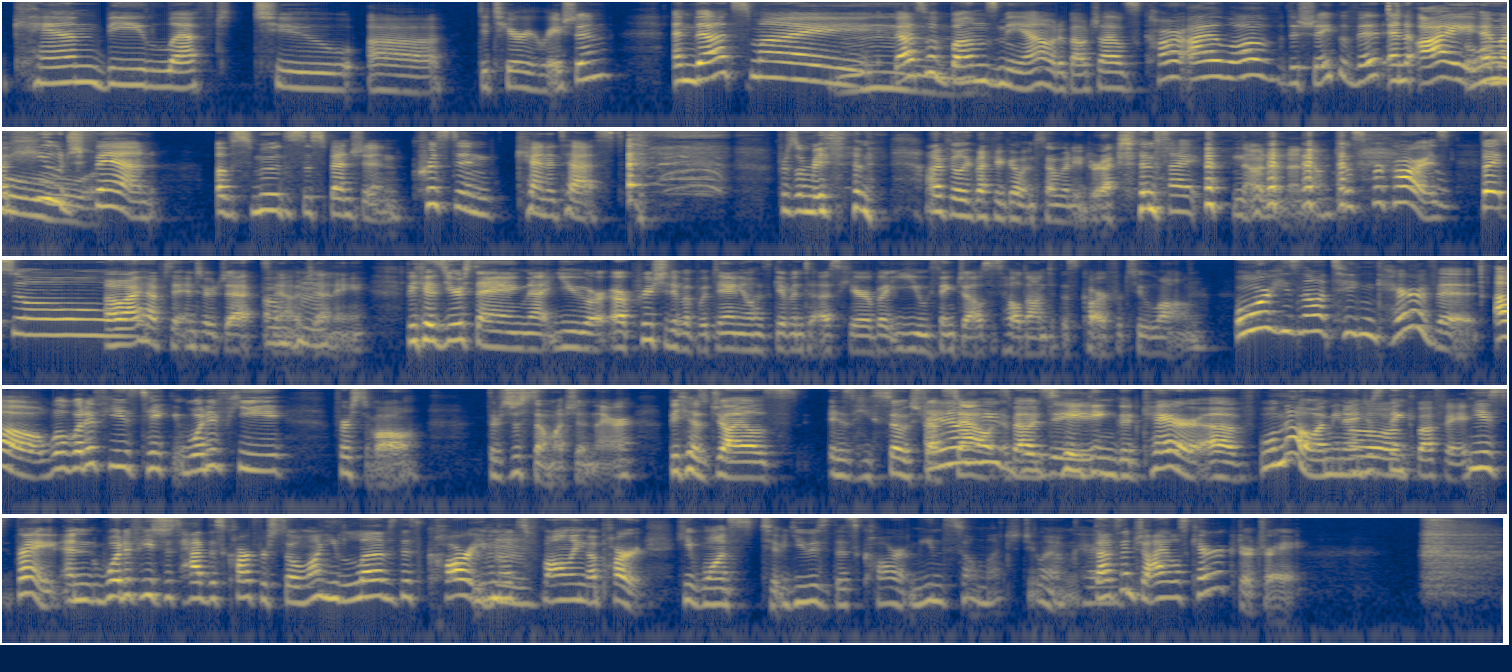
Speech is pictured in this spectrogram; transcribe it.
can be left to uh, deterioration. And that's my that's what bums me out about Giles' car. I love the shape of it, and I am a huge Ooh. fan of smooth suspension. Kristin can attest. For some reason, I feel like that could go in so many directions. I no no no no just for cars. But- so Oh, I have to interject now, mm-hmm. Jenny, because you're saying that you are, are appreciative of what Daniel has given to us here, but you think Giles has held on to this car for too long. or he's not taking care of it. Oh, well, what if he's taking, what if he, first of all, there's just so much in there because Giles is, he so stressed out about busy. taking good care of, well, no, I mean, I just Oh, think Buffy. he's right. And what if he's just had this car for so long? He loves this car, even though it's Mm-hmm. falling apart. He wants to use this car. It means so much to him. Okay. That's a Giles character trait.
